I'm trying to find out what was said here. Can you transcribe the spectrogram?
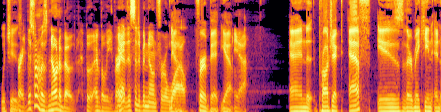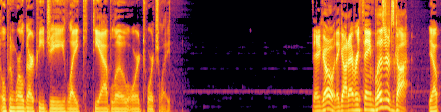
which is Right, this one was known about, I believe. Right? Yeah, this had been known for a yeah, while. for a bit. Yeah. yeah. And Project F is they're making an open world RPG like Diablo or Torchlight. There you go. They got everything Blizzard's got. Yep.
